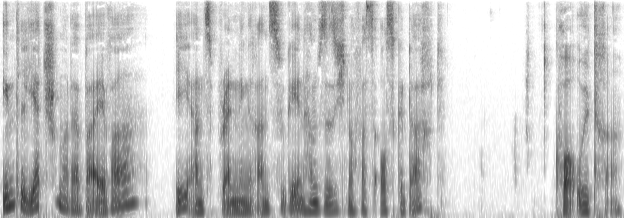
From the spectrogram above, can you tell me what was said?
Intel jetzt schon mal dabei war, eh ans Branding ranzugehen, haben sie sich noch was ausgedacht. Core Ultra.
